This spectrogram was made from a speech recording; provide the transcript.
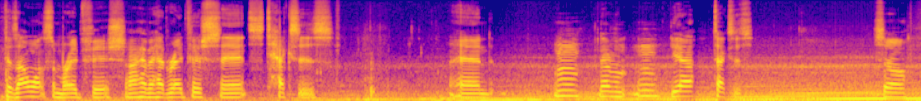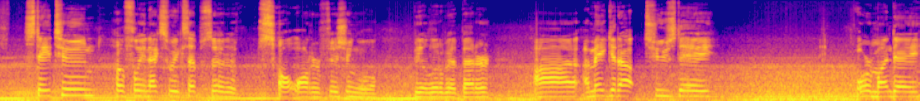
because I want some redfish. I haven't had redfish since Texas. And, mm, never, mm, yeah, Texas. So, stay tuned. Hopefully, next week's episode of saltwater fishing will be a little bit better. Uh, I may get out Tuesday or Monday,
